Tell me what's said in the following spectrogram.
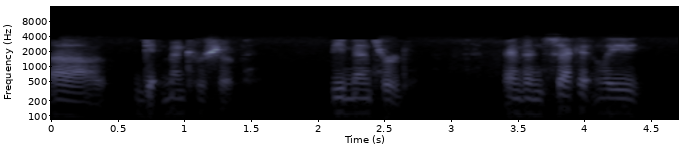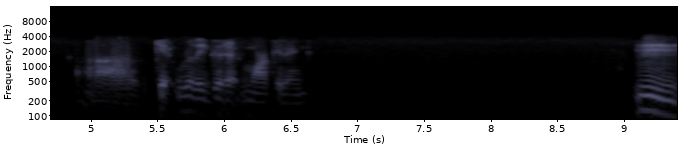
uh, get mentorship, be mentored. And then secondly, uh, get really good at marketing. Mm,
